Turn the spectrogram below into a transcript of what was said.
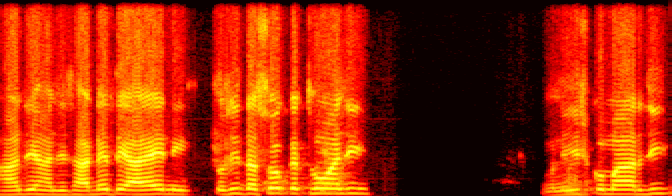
ਹਾਂਜੀ ਹਾਂਜੀ, ਸਾਡੇ ਤੇ ਆਇਆ ਹੀ ਨਹੀਂ। ਤੁਸੀਂ ਦੱਸੋ ਕਿੱਥੋਂ ਆ ਜੀ? ਮਨੀਸ਼ ਕੁਮਾਰ ਜੀ।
